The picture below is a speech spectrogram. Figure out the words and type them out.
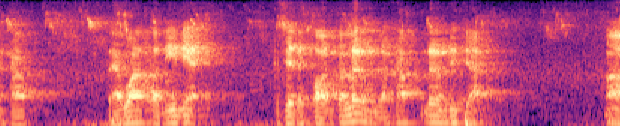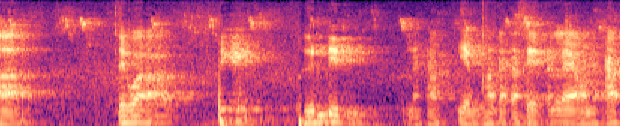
นะครับ แต่ว่าตอนนี้เนี่ยเกษตรกรก็เริ่มแล้วครับ เริ่มที่จะเรียกว่าพลิกผืนดินนะครับ เตรียมทำการเกษตรกันแล้วนะครับ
